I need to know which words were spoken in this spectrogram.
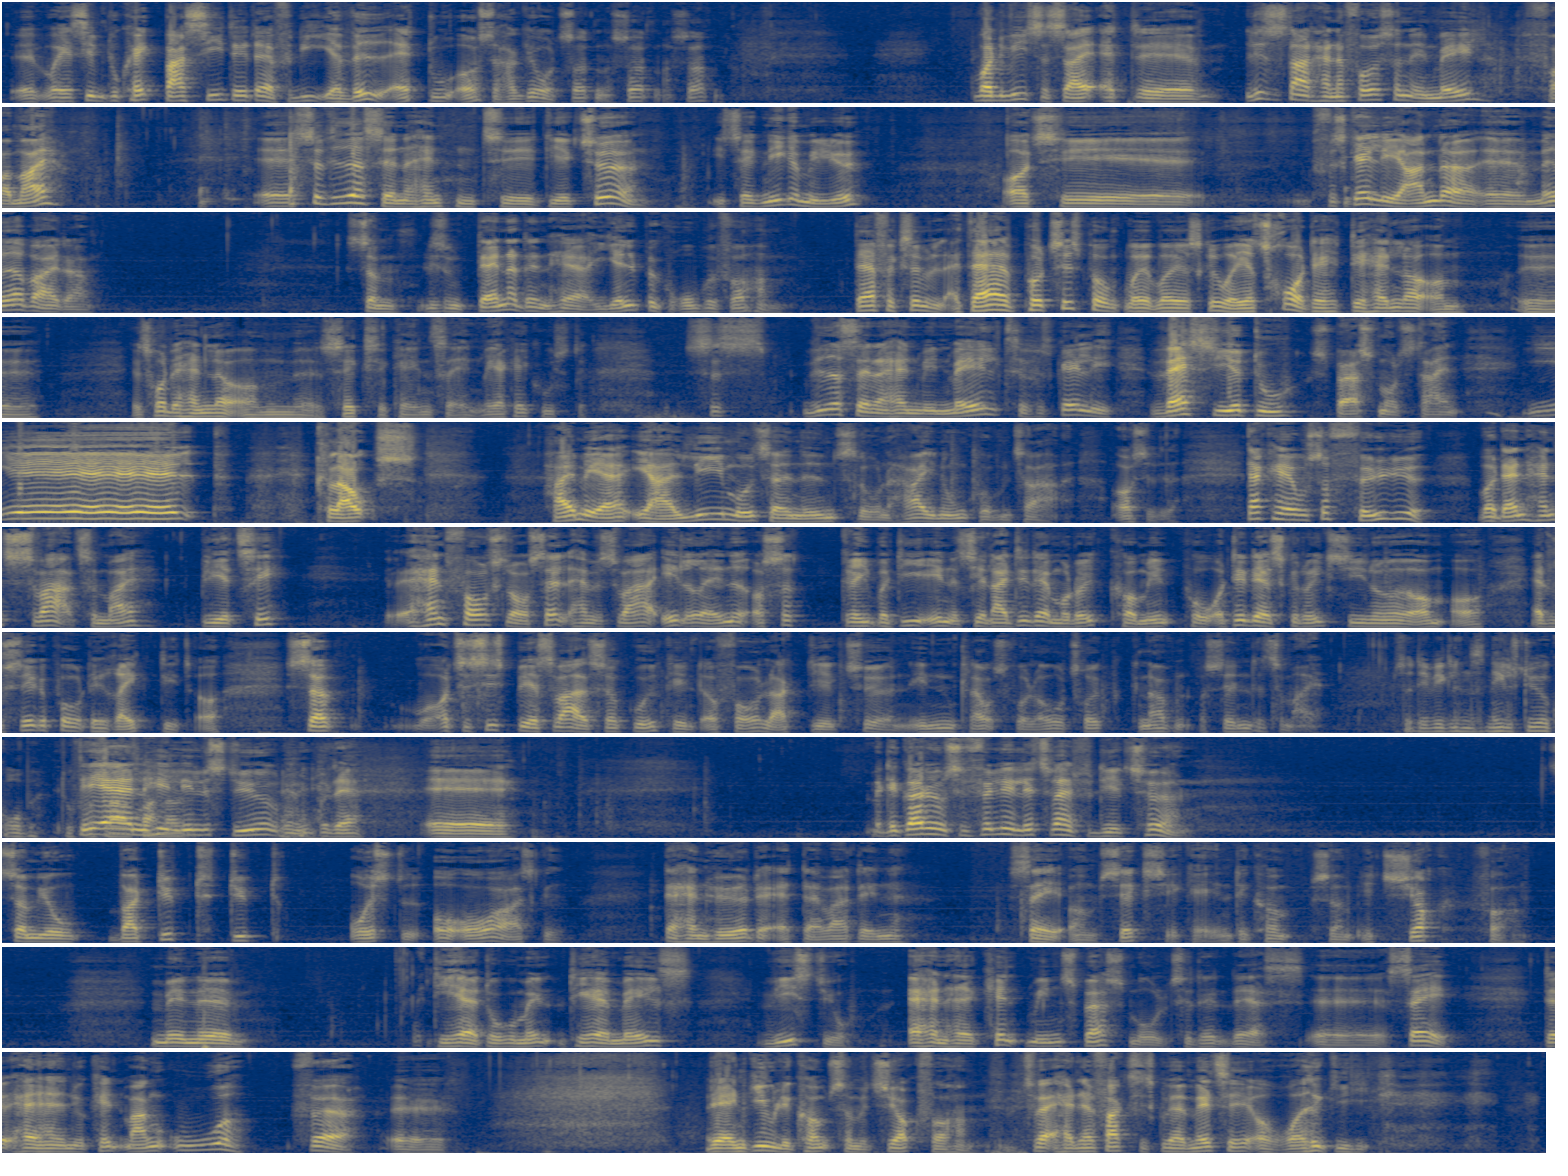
øh, hvor jeg siger, du kan ikke bare sige det der, fordi jeg ved, at du også har gjort sådan og sådan og sådan. Hvor det viser sig, at øh, lige så snart han har fået sådan en mail fra mig, Øh, så videresender han den til direktøren i Teknik og Miljø, og til øh, forskellige andre øh, medarbejdere, som ligesom danner den her hjælpegruppe for ham. Der er for eksempel, at der er på et tidspunkt, hvor jeg, hvor jeg skriver, jeg tror, det, det handler om, øh, jeg tror, det handler om øh, sexchikane, men jeg kan ikke huske det. Så videresender han min mail til forskellige. Hvad siger du? Spørgsmålstegn. Hjælp! Claus. Hej med jer. Jeg har lige modtaget nedenslående. Har I nogle kommentarer? Og så videre. Der kan jeg jo så følge, hvordan hans svar til mig bliver til. Han foreslår selv, at han vil svare et eller andet, og så griber de ind og siger, nej, det der må du ikke komme ind på, og det der skal du ikke sige noget om, og er du sikker på, at det er rigtigt? Og så og til sidst bliver svaret så godkendt og forelagt direktøren, inden Claus får lov at trykke knappen og sende det til mig. Så det er virkelig sådan en hel styregruppe, du får Det er en helt lille styregruppe der. Øh, men det gør det jo selvfølgelig lidt svært for direktøren, som jo var dybt, dybt rystet og overrasket, da han hørte, at der var denne sag om sexchikane. Det kom som et chok for ham. Men øh, de her dokument, de her mails viste jo, at han havde kendt mine spørgsmål til den der øh, sag. Det havde han jo kendt mange uger før øh, det angiveligt kom som et chok for ham. Så han havde faktisk været med til at rådgive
